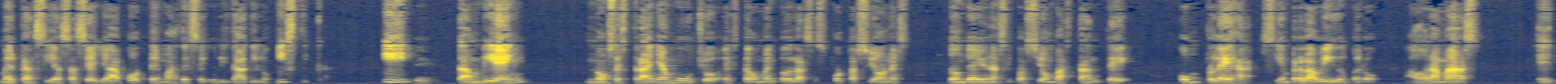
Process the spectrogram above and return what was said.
mercancías hacia allá por temas de seguridad y logística. Y también nos extraña mucho este aumento de las exportaciones, donde hay una situación bastante compleja, siempre la ha habido, pero ahora más eh,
